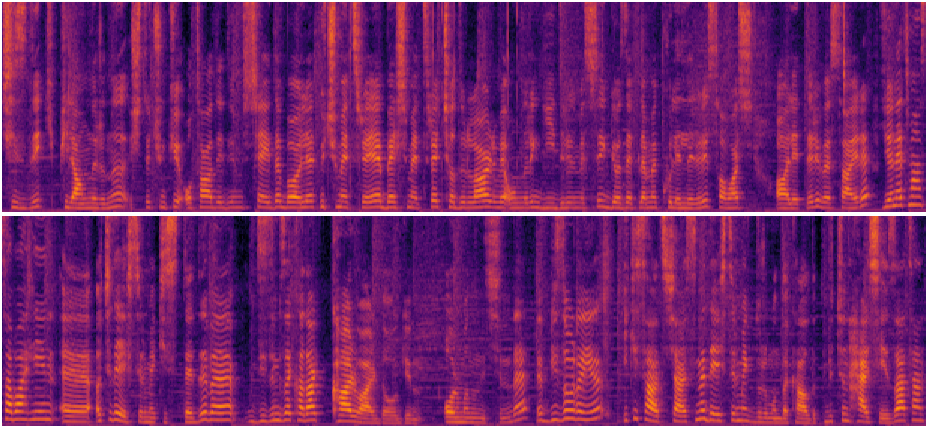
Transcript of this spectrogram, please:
çizdik planlarını. İşte çünkü otağı dediğimiz şeyde böyle 3 metreye 5 metre çadırlar ve onların giydirilmesi, gözetleme kuleleri, savaş aletleri vesaire. Yönetmen sabahleyin e, açı değiştirmek istedi ve dizimize kadar kar vardı o gün ormanın içinde ve biz orayı 2 saat içerisinde değiştirmek durumunda kaldık. Bütün her şeyi. Zaten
